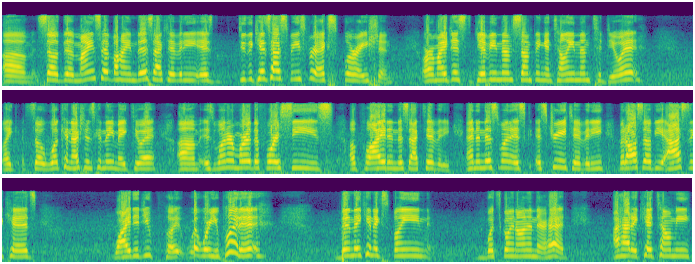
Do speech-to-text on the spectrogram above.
Um, so the mindset behind this activity is, do the kids have space for exploration? Or am I just giving them something and telling them to do it? Like, so what connections can they make to it? Um, is one or more of the four C's applied in this activity? And in this one, it's, it's creativity, but also if you ask the kids, why did you put where you put it, then they can explain what's going on in their head. I had a kid tell me,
